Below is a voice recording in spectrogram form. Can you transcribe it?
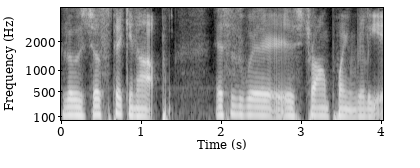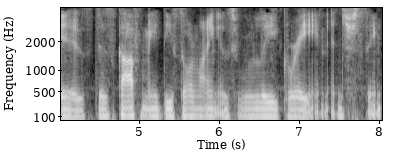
because it was just picking up. This is where its strong point really is. This Gotham AD storyline is really great and interesting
